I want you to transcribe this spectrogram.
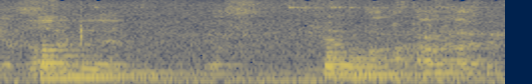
Yes. Those are good. Yes. Yeah. Uh, I caramelize them.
